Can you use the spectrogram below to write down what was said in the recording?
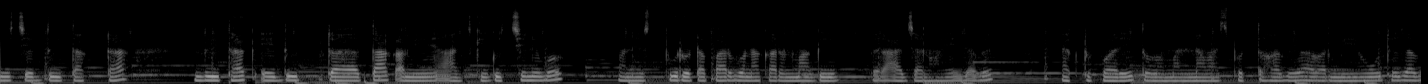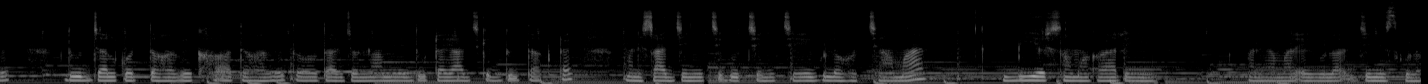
নিচের দুই তাকটা, দুই থাক এই দুইটা তাক আমি আজকে গুছিয়ে নেব। মানে পুরোটা পারব না, কারণ মাগরিবের আজান হয়ে যাবে একটু পরে, তো মানে নামাজ পড়তে হবে, আবার মেয়েও উঠে যাবে, দুধ জাল করতে হবে, খাওয়াতে হবে, তো তার জন্য আমি দুটাই আজকে দুই তাকটাই মানে সাজিয়ে নিচ্ছে, গুছিয়ে নিচ্ছে, এগুলো হচ্ছে আমার বিয়ের সমাকার ইয়ে মানে আমার এগুলো জিনিসগুলো।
